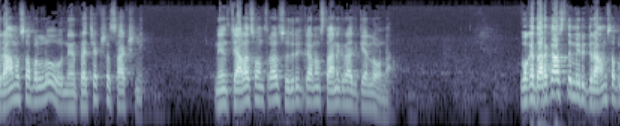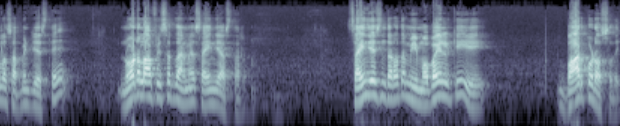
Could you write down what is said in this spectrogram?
గ్రామ సభల్లో నేను ప్రత్యక్ష సాక్షిని. నేను చాలా సంవత్సరాలు సుదీర్ఘకాలం స్థానిక రాజకీయాల్లో ఉన్నా. ఒక దరఖాస్తు మీరు గ్రామ సభలో సబ్మిట్ చేస్తే నోడల్ ఆఫీసర్ దాని మీద సైన్ చేస్తారు. సైన్ చేసిన తర్వాత మీ మొబైల్కి బార్ కోడ్ వస్తుంది.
